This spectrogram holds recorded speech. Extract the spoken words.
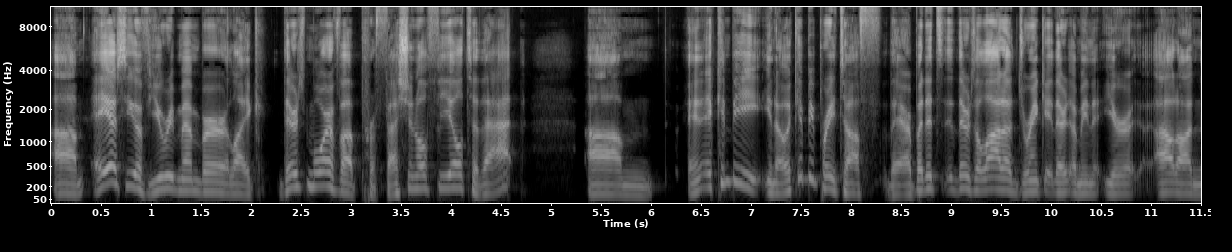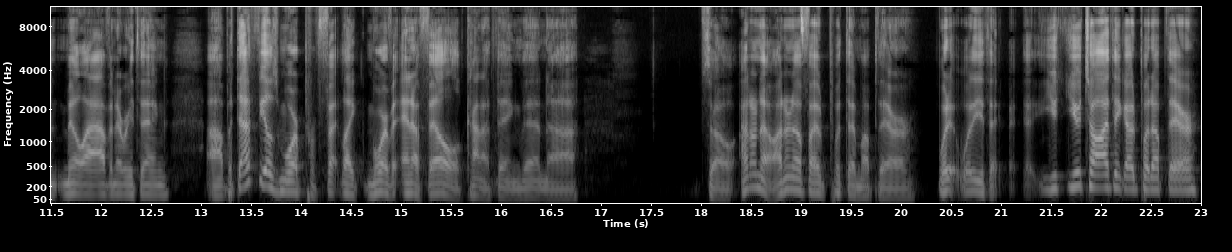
Um, ASU, if you remember, like there's more of a professional feel to that. Um, and it can be, you know, it can be pretty tough there, but it's there's a lot of drinking there. I mean, you're out on Mill Ave and everything, uh, but that feels more prof- like more of an NFL kind of thing than. Uh, so I don't know. I don't know if I would put them up there. What What do you think? U- Utah, I think I would put up there.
